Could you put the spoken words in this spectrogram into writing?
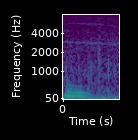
Hmm.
